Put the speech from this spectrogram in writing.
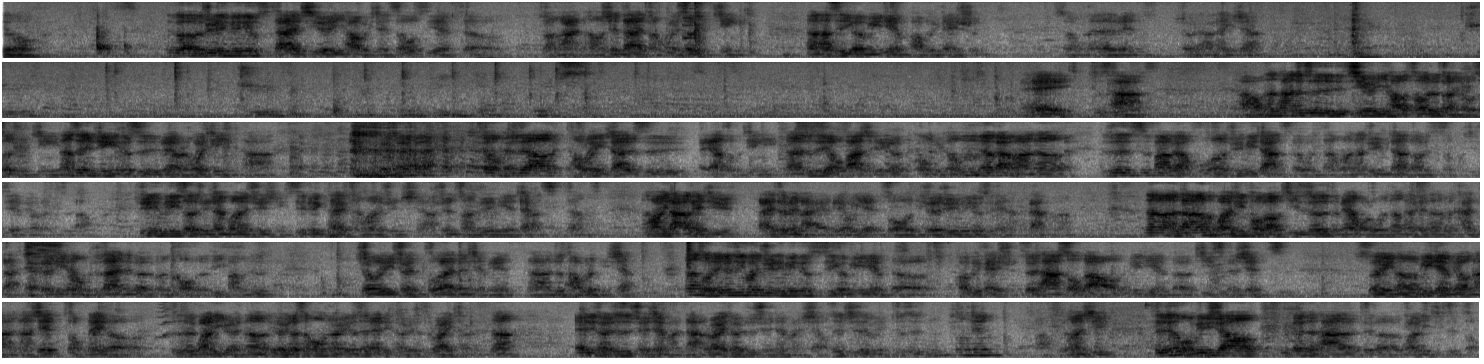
有那个 g 零 News 在七月一号以前是 OCF 的专案，然后现在转为社群经营。那它是一个 Medium Publication，所以我们在这边就给大家看一下。G G News，哎，就是它。好，那他就是七月一号之后就转由社群经营，那社群经营就是没有人会经营他，所以我们就是要讨论一下，就是哎要怎么经营，那就是有发起一个共鸣说，嗯要干嘛呢？就是是发表符合 GMV 价值的文章吗？那 GMV 价值到底是什么？其实也没有人知道。GMV 社群相关的讯息，Civic Tag 相关的讯息啊，宣传 GMV 的价值这样子。那欢迎大家可以继续来这边来留言，说你觉得 GMV 又是可以拿来干嘛？那大家都很关心投稿机制，就是怎么样我的文章才可以在上面刊载。所以今天我们就在那个门口的地方，就是揪了一圈，坐在那前面，那就讨论一下。那首先就是因为 G 里面就是一个 Medium 的 publication，所以它受到 Medium 的机制的限制。所以呢，Medium 有哪哪些种类的，就是管理员呢？有一个是 Owner，一个是 Editor，一个是 Writer。那 Editor 就是权限蛮大，Writer 就是权限蛮小，所以其实就是嗯中间啊没关系。所以就是我必须要跟着他的这个管理机制走，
